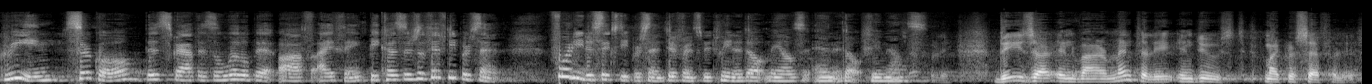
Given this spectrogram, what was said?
green circle, this graph is a little bit off, I think, because there's a 50%, 40 to 60% difference between adult males and adult females. These are environmentally induced microcephalies.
